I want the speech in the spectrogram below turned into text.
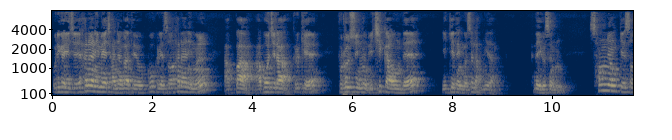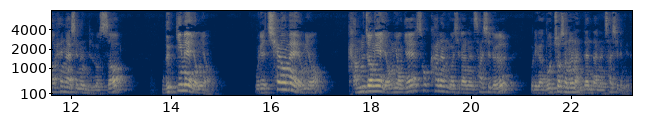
우리가 이제 하나님의 자녀가 되었고 그래서 하나님을 아빠, 아버지라 그렇게 부를 수 있는 위치 가운데 있게 된 것을 압니다. 근데 이것은 성령께서 행하시는 일로서 느낌의 영역, 우리의 체험의 영역, 감정의 영역에 속하는 것이라는 사실을 우리가 놓쳐서는 안 된다는 사실입니다.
